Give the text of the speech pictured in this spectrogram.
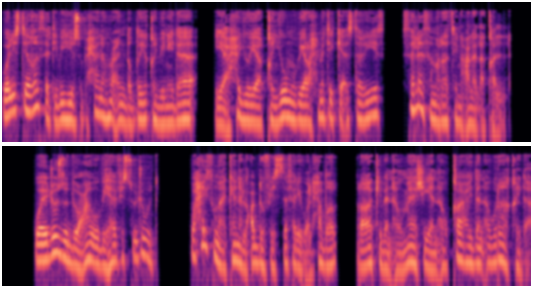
والاستغاثة به سبحانه عند الضيق بنداء يا حي يا قيوم برحمتك أستغيث ثلاث مرات على الأقل. ويجوز الدعاء بها في السجود وحيثما كان العبد في السفر والحضر راكبا أو ماشيا أو قاعدا أو راقدا.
